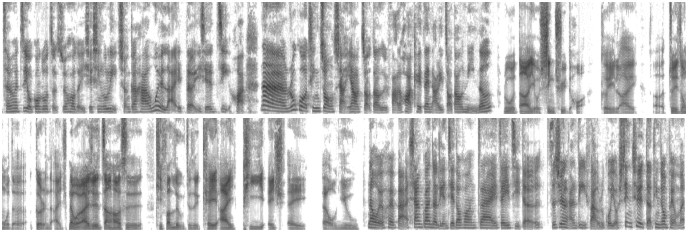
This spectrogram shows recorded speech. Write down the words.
成为自由工作者之后的一些心路历程，跟他未来的一些计划。那如果听众想要找到吕法的话，可以在哪里找到你呢？如果大家有兴趣的话，可以来呃追踪我的个人的 IG。那我的 IG 账号是 Kipha Lu，就是 K I P H A。L U，那我也会把相关的链接都放在这一集的资讯栏的地方。如果有兴趣的听众朋友们，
